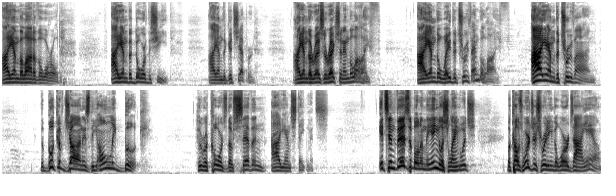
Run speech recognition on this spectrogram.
I am the light of the world. I am the door of the sheep. I am the good shepherd. I am the resurrection and the life. I am the way, the truth, and the life. I am the true vine. The book of John is the only book who records those seven I am statements. It's invisible in the English language because we're just reading the words I am,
